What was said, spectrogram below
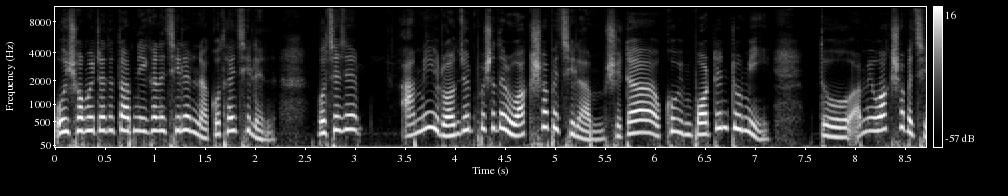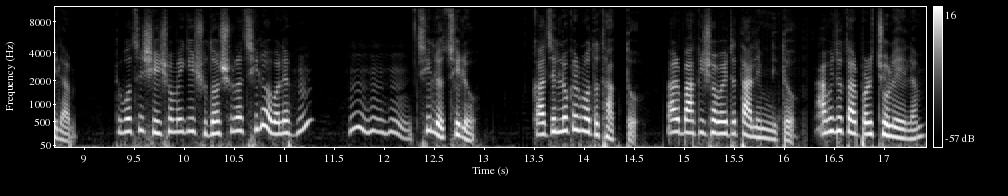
ওই সময়টাতে তো আপনি এখানে ছিলেন না, কোথায় ছিলেন? বলছে যে, আমি রঞ্জন প্রসাদের ওয়ার্কশপে ছিলাম, সেটা খুব ইম্পর্টেন্ট টু মি তো আমি ওয়ার্কশপে ছিলাম। তো বলছে, সেই সময় কি সুদর্শনা ছিল? বলে, হুম হুম হুম হুম, ছিল ছিল। কাজের লোকের মতো থাকতো। আর বাকি সবাই এটা তালিম নিত। আমি তো তারপরে চলে এলাম।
